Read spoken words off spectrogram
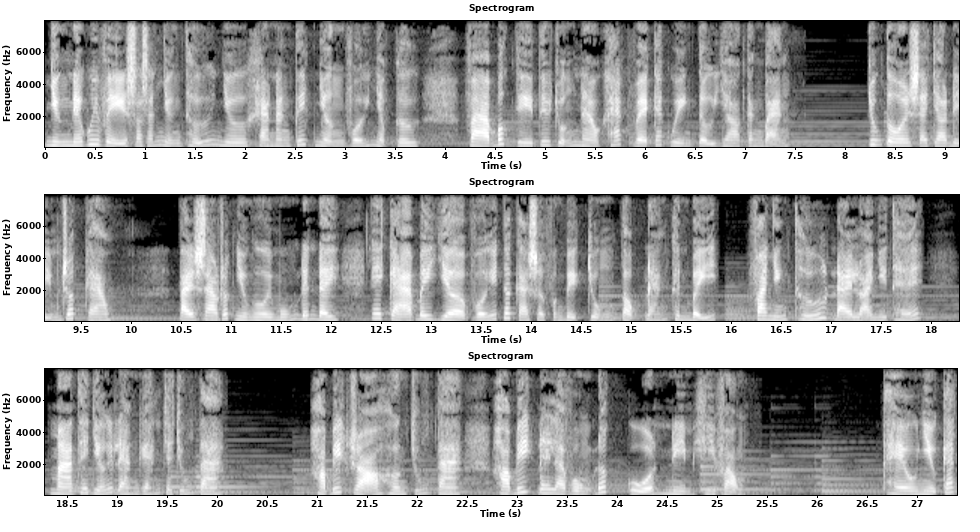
Nhưng nếu quý vị so sánh những thứ như khả năng tiếp nhận với nhập cư và bất kỳ tiêu chuẩn nào khác về các quyền tự do căn bản, chúng tôi sẽ cho điểm rất cao. Tại sao rất nhiều người muốn đến đây, ngay cả bây giờ với tất cả sự phân biệt chủng tộc đáng khinh bỉ và những thứ đại loại như thế mà thế giới đang gắn cho chúng ta? Họ biết rõ hơn chúng ta, họ biết đây là vùng đất của niềm hy vọng. Theo nhiều cách,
